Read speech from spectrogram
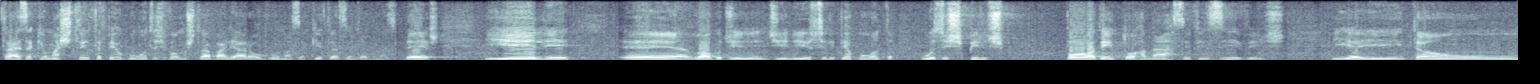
traz aqui umas 30 perguntas, vamos trabalhar algumas aqui, trazendo algumas ideias. e ele, é, logo de, de início, ele pergunta: os espíritos podem tornar-se visíveis? E aí, então,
